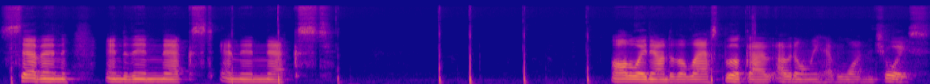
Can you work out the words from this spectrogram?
7, and then next, and then next. All the way down to the last book, I, I would only have one choice.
